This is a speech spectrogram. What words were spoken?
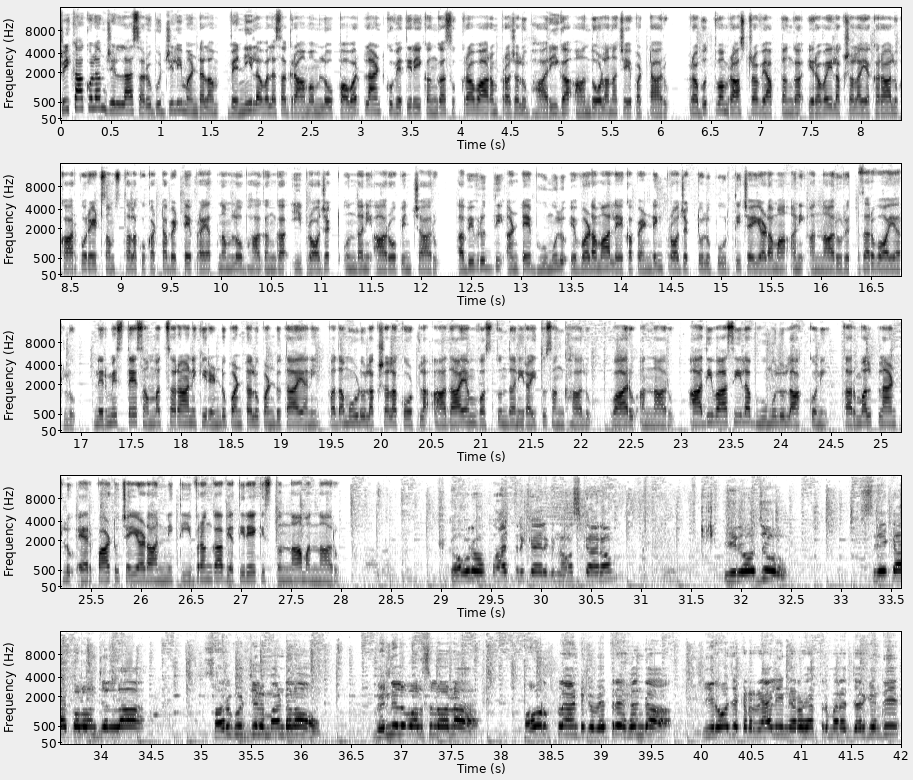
శ్రీకాకుళం జిల్లా సరుబుజ్జిలి మండలం వెన్నీలవలస గ్రామంలో పవర్ ప్లాంట్కు వ్యతిరేకంగా శుక్రవారం ప్రజలు భారీగా ఆందోళన చేపట్టారు. ప్రభుత్వం రాష్ట్ర వ్యాప్తంగా ఇరవై లక్షల ఎకరాలు కార్పొరేట్ సంస్థలకు కట్టబెట్టే ప్రయత్నంలో భాగంగా ఈ ప్రాజెక్ట్ ఉందని ఆరోపించారు. అభివృద్ధి అంటే భూములు ఇవ్వడమా లేక పెండింగ్ ప్రాజెక్టులు పూర్తి చేయడమా అని అన్నారు రిజర్వాయర్లు. నిర్మిస్తే సంవత్సరానికి రెండు పంటలు పండుతాయని పదమూడు లక్షల కోట్ల ఆదాయం వస్తుందని రైతు సంఘాలు వారు అన్నారు. ఆదివాసీల భూములు లాక్కొని థర్మల్ ప్లాంట్లు ఏర్పాటు చేయడాన్ని తీవ్రంగా వ్యతిరేకిస్తున్నామన్నారు. గౌరవ పాత్రికేయులకు నమస్కారం. ఈరోజు శ్రీకాకుళం జిల్లా సరుగుజ్జుల మండలం వెన్నెల వలసలోన పవర్ ప్లాంట్కి వ్యతిరేకంగా ఈరోజు ఇక్కడ ర్యాలీ నిర్వహించడం అనేది జరిగింది.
